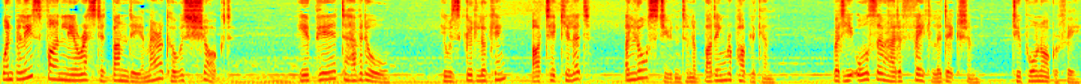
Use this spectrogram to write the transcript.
When police finally arrested Bundy, America was shocked. He appeared to have it all. He was good looking, articulate, a law student and a budding Republican. But he also had a fatal addiction to pornography.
